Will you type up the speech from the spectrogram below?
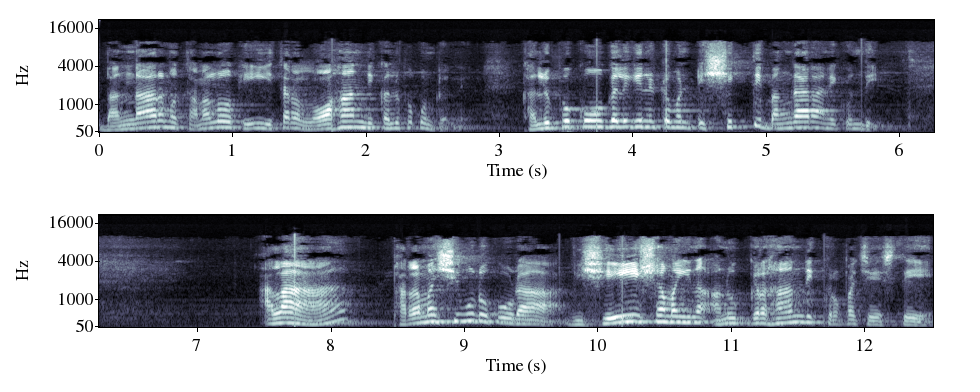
బంగారము తనలోకి ఇతర లోహాన్ని కలుపుకుంటుంది. కలుపుకోగలిగినటువంటి శక్తి బంగారానికి ఉంది. అలా పరమశివుడు కూడా విశేషమైన అనుగ్రహాన్ని కృప చేస్తే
